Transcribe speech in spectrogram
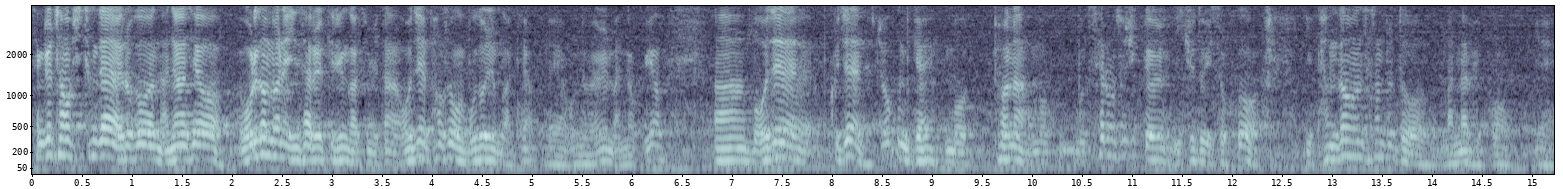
생존 창업 시청자 여러분 안녕하세요. 오래간만에 인사를 드리는 것 같습니다. 어제 방송을 못 올린 것 같아요. 네, 오늘 만났고요. 아, 뭐 어제 그제 조금 이렇게 뭐 변화, 뭐, 뭐 새로운 소식들 이슈도 있었고 이 반가운 사람들도 만나 뵙고 예.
